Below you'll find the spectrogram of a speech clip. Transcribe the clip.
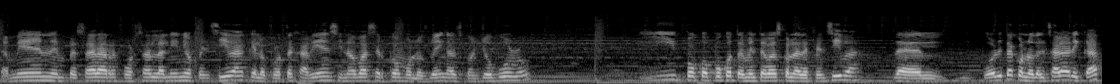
también empezar a reforzar la línea ofensiva, que lo proteja bien, si no va a ser como los Bengals con Joe Burrow. Y poco a poco también te vas con la defensiva ahorita con lo del salary cap,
